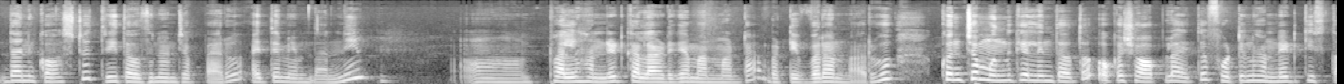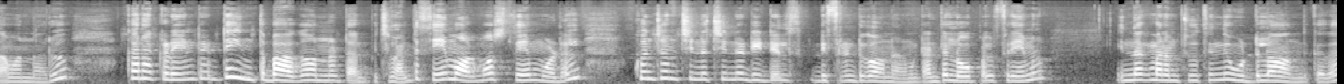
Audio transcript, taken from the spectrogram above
దాని కాస్ట్ త్రీ థౌజండ్ అని చెప్పారు. అయితే మేము దాన్ని ట్వెల్వ్ హండ్రెడ్కి అలా అడిగామన్నమాట బట్ ఇవ్వరన్నారు. కొంచెం ముందుకు వెళ్ళిన తర్వాత ఒక షాప్లో అయితే ఫోర్టీన్ హండ్రెడ్కి ఇస్తామన్నారు. కానీ అక్కడ ఏంటంటే ఇంత బాగా ఉన్నట్టు అనిపించింది. అంటే సేమ్ ఆల్మోస్ట్ సేమ్ మోడల్ కొంచెం చిన్న చిన్న డీటెయిల్స్ డిఫరెంట్గా ఉన్నాయన్నమాట. అంటే లోపల ఫ్రేమ్ ఇందాక మనం చూసింది వుడ్లా ఉంది కదా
